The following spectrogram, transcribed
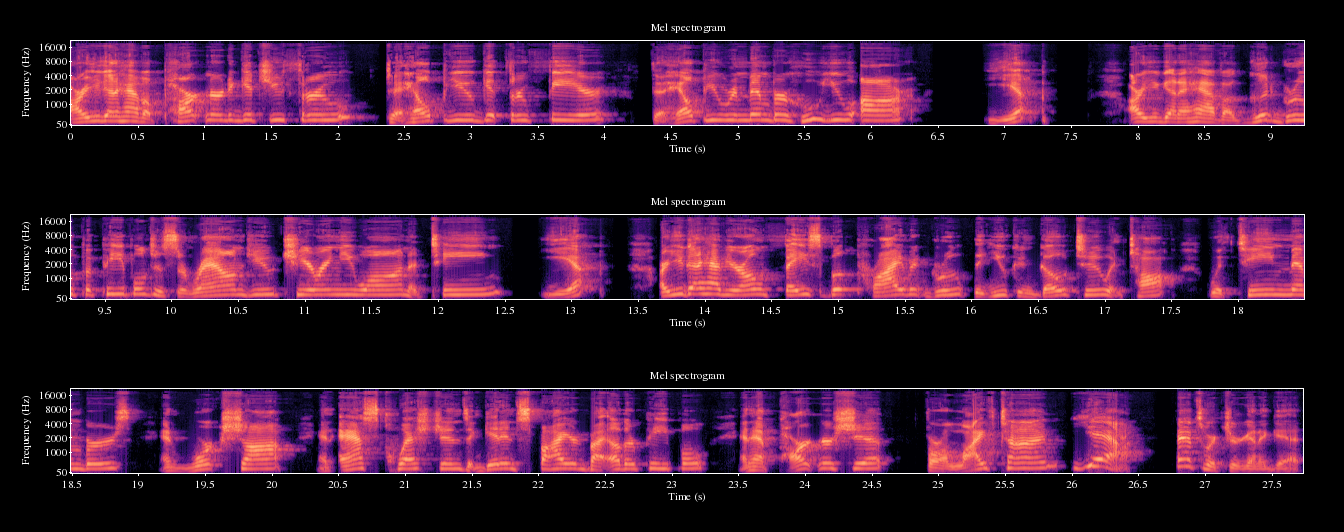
Are you going to have a partner to get you through, to help you get through fear, to help you remember who you are? Yep. Are you going to have a good group of people to surround you, cheering you on, a team? Yep. Are you going to have your own Facebook private group that you can go to and talk with team members and workshop and ask questions and get inspired by other people and have partnership for a lifetime, yeah, that's what you're going to get.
